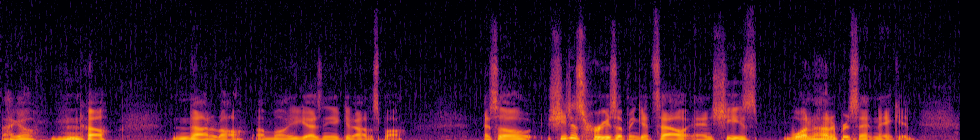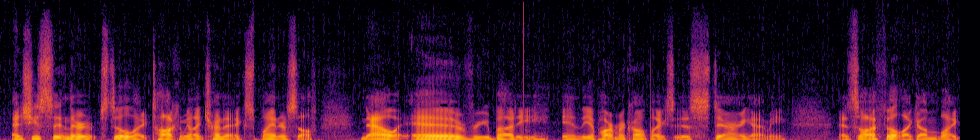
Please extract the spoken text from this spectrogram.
I go, no, not at all. I'm all, you guys need to get out of the spa. And so she just hurries up and gets out, and she's 100% naked. And she's sitting there still like talking to me, like trying to explain herself. Now everybody in the apartment complex is staring at me. And so I felt like I'm like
